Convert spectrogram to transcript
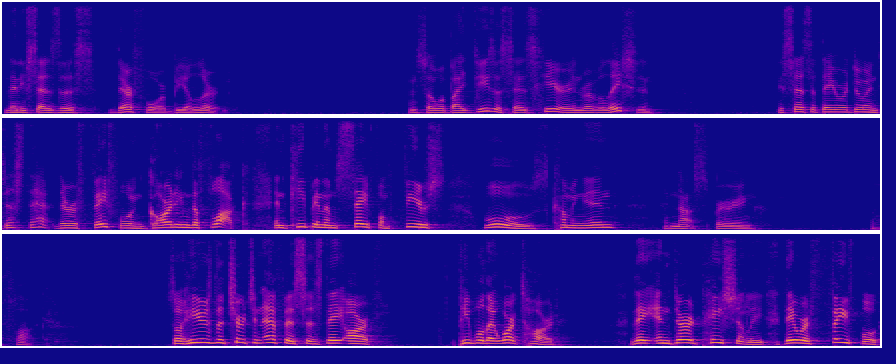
And then he says this, therefore be alert. And so, what by Jesus says here in Revelation, he says that they were doing just that. They were faithful in guarding the flock and keeping them safe from fierce wolves coming in and not sparing the flock. So here's the church in Ephesus. They are people that worked hard. They endured patiently. They were faithful.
